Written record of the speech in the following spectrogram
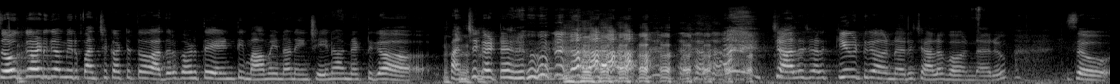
సోగ్గాడుగా మీరు పంచకట్టుతో అదరగొడితే ఏంటి మామైనా నేను చేయనా అన్నట్టుగా పంచకట్టారు. చాలా చాలా క్యూట్గా ఉన్నారు చాలా బాగున్నారు. సో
